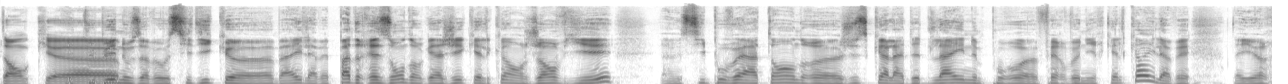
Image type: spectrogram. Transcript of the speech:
donc, euh... nous avait aussi dit qu'il bah, n'avait pas de raison d'engager quelqu'un en janvier euh, s'il pouvait attendre euh, jusqu'à la deadline pour euh, faire venir quelqu'un, il avait d'ailleurs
